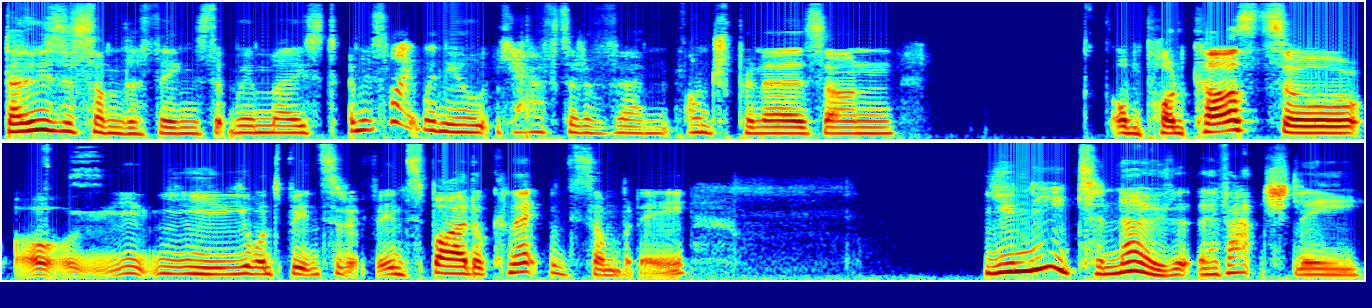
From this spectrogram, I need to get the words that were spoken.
those are some of the things that we're most I mean it's like when you you have sort of um, entrepreneurs on on podcasts or, or you, you want to be sort of inspired or connect with somebody you need to know that they've actually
